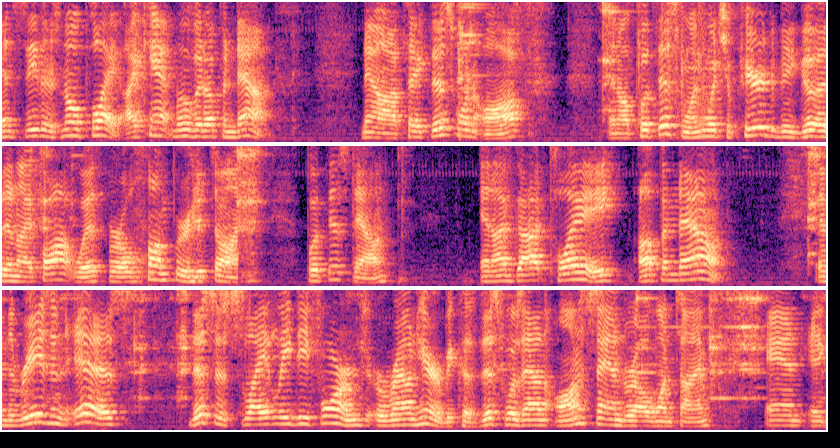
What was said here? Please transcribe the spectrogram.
and see there's no play. I can't move it up and down. Now I'll take this one off and I'll put this one which appeared to be good and I fought with for a long period of time put this down and I've got play up and down. And the reason is this is slightly deformed around here because this was on, a sandrail one time and it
